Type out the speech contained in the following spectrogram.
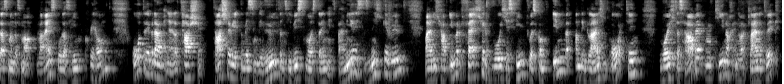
dass man das mal weiß, wo das hinkommt. Oder eben auch in einer Tasche. Tasche wird ein bisschen gewühlt und Sie wissen, wo es drin ist. Bei mir ist es nicht gewühlt, weil ich habe immer Fächer, wo ich es hin tue. Es kommt immer an den gleichen Ort hin, wo ich das habe. Und hier noch ein kleiner Trick.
